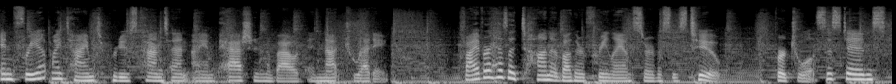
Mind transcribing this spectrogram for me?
and free up my time to produce content I am passionate about and not dreading. Fiverr has a ton of other freelance services too virtual assistants,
